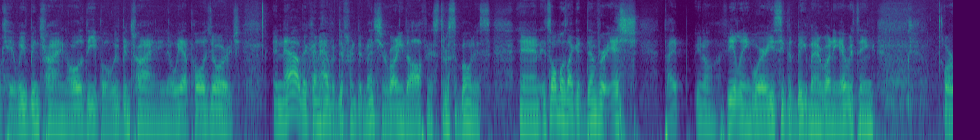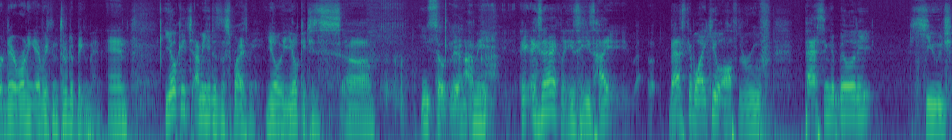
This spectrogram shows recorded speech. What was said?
okay, we've been trying Oladipo, we've been trying. You know, we have Paul George, and now they kind of have a different dimension running the offense through Sabonis, and it's almost like a Denver-ish type, you know, feeling where you see the big man running everything, or they're running everything through the big man. And Jokic, I mean, he doesn't surprise me. Yo, Jokic is. Um, He's so good. I mean, he- exactly. He's he's high basketball IQ off the roof, passing ability huge.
